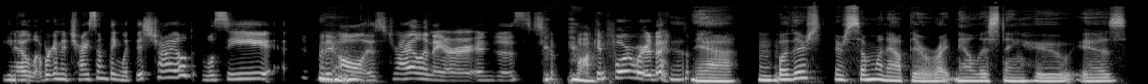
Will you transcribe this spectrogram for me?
you know, we're going to try something with this child. We'll see, but it all is trial and error and just walking forward. Yeah. yeah. Mm-hmm. Well, there's there's someone out there right now listening who is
